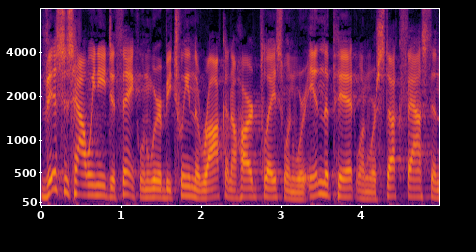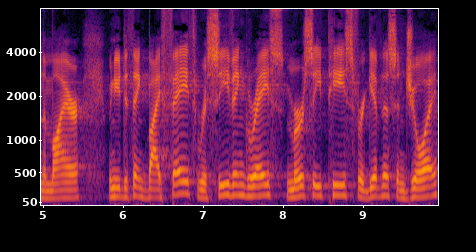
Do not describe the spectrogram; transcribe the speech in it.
This is how we need to think when we're between the rock and a hard place, when we're in the pit, when we're stuck fast in the mire. We need to think by faith, receiving grace, mercy, peace, forgiveness, and joy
